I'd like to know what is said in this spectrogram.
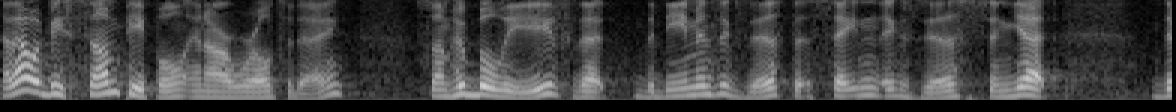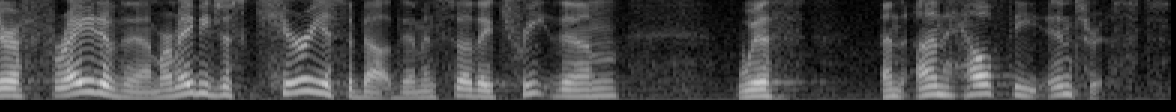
Now, that would be some people in our world today, some who believe that the demons exist, that Satan exists, and yet they're afraid of them, or maybe just curious about them, and so they treat them with an unhealthy interest.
